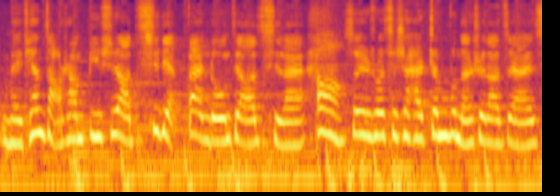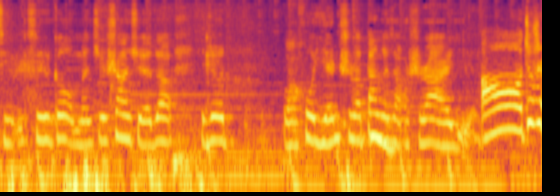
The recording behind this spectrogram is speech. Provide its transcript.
每天早上必须要七点半钟就要起来，嗯所以说其实还真不能睡到自然醒，其实跟我们去上学的也就往后延迟了半个小时而已。哦，就是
